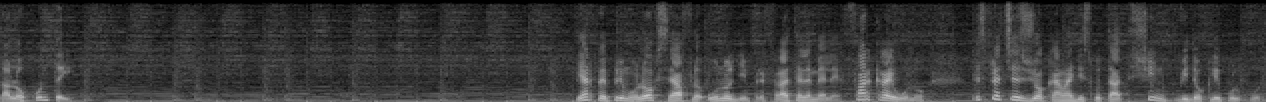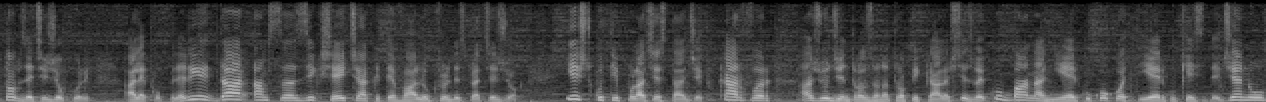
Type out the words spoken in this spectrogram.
la locul 1. Iar pe primul loc se află unul din preferatele mele, Far Cry 1. Despre acest joc am mai discutat și în videoclipul cu top 10 jocuri ale copilăriei, dar am să zic și aici câteva lucruri despre acest joc. Ești cu tipul acesta Jack Carver, ajungi într-o zonă tropicală, știți voi, cu bananieri, cu cocotieri, cu chestii de genul,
